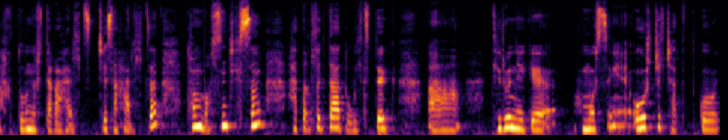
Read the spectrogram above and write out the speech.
ах дүү нартайгаа харилцажсэн харилцаа нь том болсон ч гэсэн хадгалагдаад үлддэг а тэрүүнийг хүмүүс өөрчилж чаддггүй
